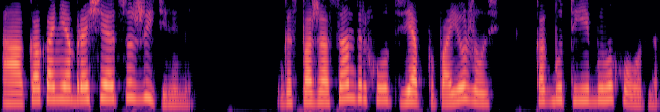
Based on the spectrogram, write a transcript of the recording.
А как они обращаются с жителями? Госпожа Сандерхолд зябко поежилась, как будто ей было холодно.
